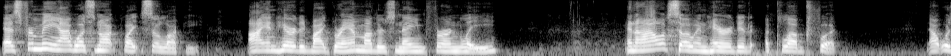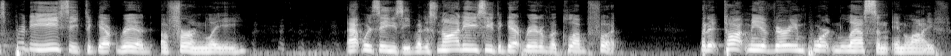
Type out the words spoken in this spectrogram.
As for me, I was not quite so lucky. I inherited my grandmother's name, Fern Lee, and I also inherited a club foot. Now, it was pretty easy to get rid of Fern Lee. That was easy, but it's not easy to get rid of a club foot. But it taught me a very important lesson in life.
